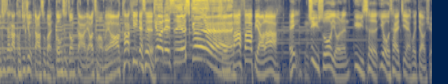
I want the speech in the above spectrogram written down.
东，我去参加口气球大叔版公式中尬聊草莓啊！Cocky 但是，Q 的是，Let's go，选拔发表啦。哎，据说有人预测右菜竟然会掉选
